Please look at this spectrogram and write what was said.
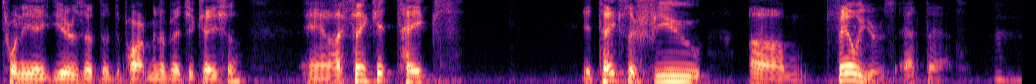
28 years at the Department of Education. And I think it takes it takes a few um, failures at that mm-hmm.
